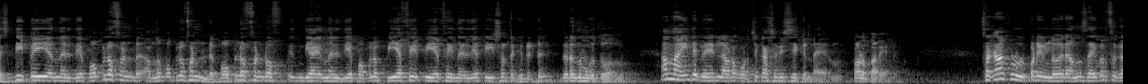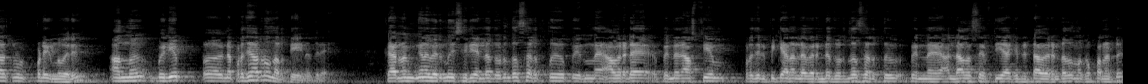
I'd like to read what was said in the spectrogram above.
എസ് ഡി പി ഐ എന്നെഴുതിയ പോപ്പുലർ ഫ്രണ്ട് അന്ന് പോപ്പുലർ ഫ്രണ്ട് ഉണ്ട്. പോപ്പുലർ ഫ്രണ്ട് ഓഫ് ഇന്ത്യ എന്നെഴുതിയ popular P F I P F എന്നെഴുതിയ ടീഷർട്ട് ഇട്ടിട്ട് ദുരന്തമുഖത്ത് വന്നു. അന്ന് അതിന്റെ പേരിൽ അവിടെ കുറച്ച് കശവിശയൊക്കെ ഉണ്ടായിരുന്നു. കോളപ്പറയിൽ സഖാക്കൾ ഉൾപ്പെടെയുള്ളവർ അന്ന് സൈബർ സഖാക്കൾ ഉൾപ്പെടെയുള്ളവർ അന്ന് വലിയ പ്രചാരണം നടത്തി അതിനെതിരെ കാരണം ഇങ്ങനെ വരുന്നത് ശരിയല്ല. ദുരന്ത സ്ഥലത്ത് പിന്നെ അവരുടെ പിന്നെ രാഷ്ട്രീയം പ്രചരിപ്പിക്കാനല്ല വരേണ്ടത്. ദുരന്ത സ്ഥലത്ത് പിന്നെ അല്ലാതെ സേഫ്റ്റി ആക്കിയിട്ടാ വരേണ്ടതെന്നൊക്കെ പറഞ്ഞിട്ട്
